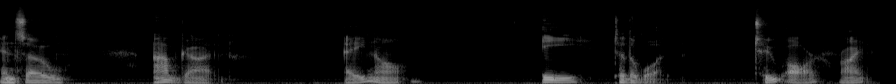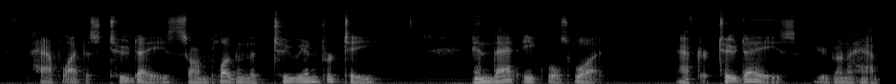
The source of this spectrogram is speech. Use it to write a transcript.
And so I've got A naught e to the what? 2r, right? Half life is two days, so I'm plugging the 2 in for t, and that equals what? After two days, you're going to have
